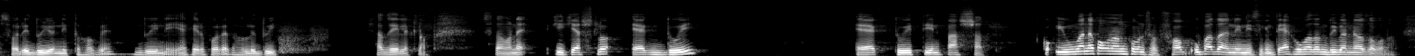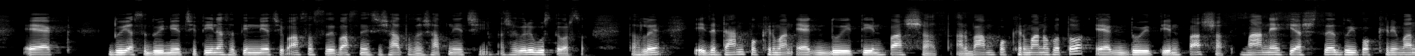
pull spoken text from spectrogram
সরি দুইও নিতে হবে। দুই নেই একের পরে তাহলে দুই। সাজিয়ে লিখলাম। আচ্ছা, তার মানে কি কি আসলো? এক, দুই এক, দুই, তিন, পাঁচ, সাত। ইউ মানে কমন আনকমন সব। সব উপাদান নিয়ে নিয়েছি কিন্তু এক উপাদান দুইবার নেওয়া যাবে না। এক, দুই আছে, দুই নিয়েছি, তিন আছে, তিন নিয়েছি, পাঁচ আছে, পাঁচ নিয়েছি, সাত আছে, সাত নিয়েছি। আশা করি বুঝতে পারছ। তাহলে এই যে ডান পক্ষের মান এক, দুই, তিন, পাঁচ, সাত, আর বাম পক্ষের মানও কত? এক, দুই, তিন, পাঁচ, সাত। মান একই আসছে, দুই পক্ষেরই মান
